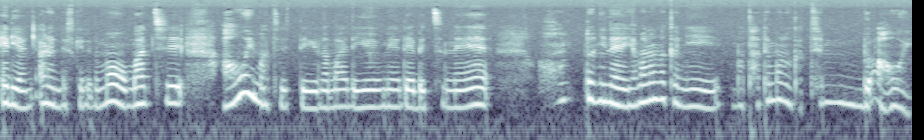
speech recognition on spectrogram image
エリアにあるんですけれども町青い町っていう名前で有名で別名。本当にね山の中にもう建物が全部青い。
